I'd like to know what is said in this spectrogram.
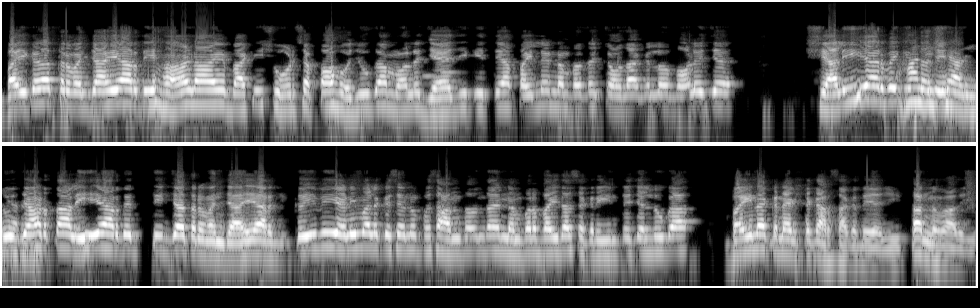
ਬਾਈ ਕਹਿੰਦਾ 53000 ਦੀ ਹਾਂ ਨਾ ਹੈ ਬਾਕੀ ਛੋੜ ਛੱਪਾ ਹੋ ਜਾਊਗਾ ਮੁੱਲ ਜਾਇਜ਼ ਹੀ ਕੀਤੇ ਆ ਪਹਿਲੇ ਨੰਬਰ ਤੇ 14 ਕਿਲੋ ਬੋਲੇ ਚ। 46000 ਬਾਈ ਕੀਤਾ ਸੀ 46,000 ਦੂਜਾ 48000 ਤੇ ਤੀਜਾ 53000 ਕੋਈ ਵੀ ਐਨੀਮਲ ਕਿਸੇ ਨੂੰ ਪਸੰਦ ਆਉਂਦਾ ਨੰਬਰ ਬਾਈ ਦਾ ਸਕਰੀਨ ਤੇ ਚੱਲੂਗਾ। ਬਾਈ ਨਾਲ ਕਨੈਕਟ ਕਰ ਸਕਦੇ ਆ ਜੀ। ਧੰਨਵਾਦ ਜੀ।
